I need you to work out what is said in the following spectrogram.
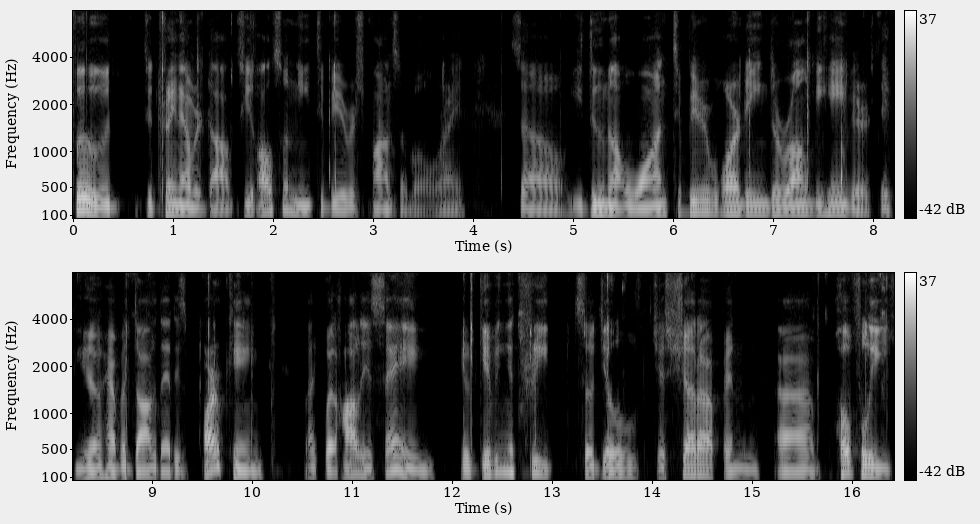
food to train our dogs, you also need to be responsible, right? So you do not want to be rewarding the wrong behaviors. If you have a dog that is barking, like what Holly is saying, you're giving a treat so you'll just shut up and uh, hopefully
